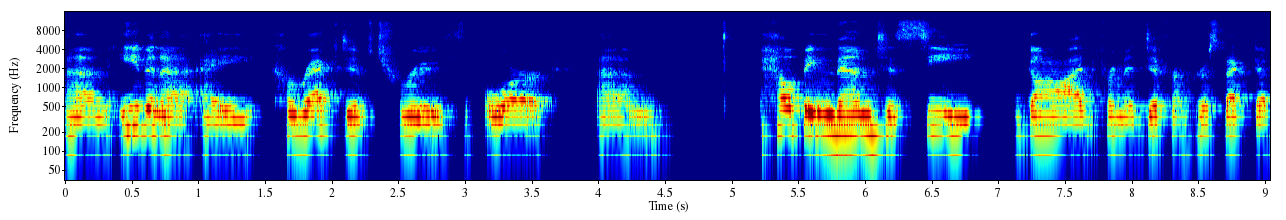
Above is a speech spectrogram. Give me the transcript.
um, even a, a, corrective truth or um, helping them to see God from a different perspective.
